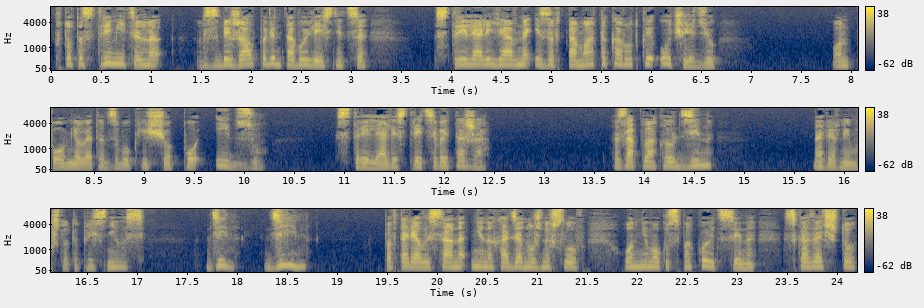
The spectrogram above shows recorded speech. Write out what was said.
Кто-то стремительно взбежал по винтовой лестнице. Стреляли явно из автомата короткой очередью. Он помнил этот звук еще по Идзу. Стреляли с третьего этажа. Заплакал Дин. Наверное, ему что-то приснилось. «Дин, Дин!» — повторял Исана, не находя нужных слов. Он не мог успокоить сына, сказать, что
